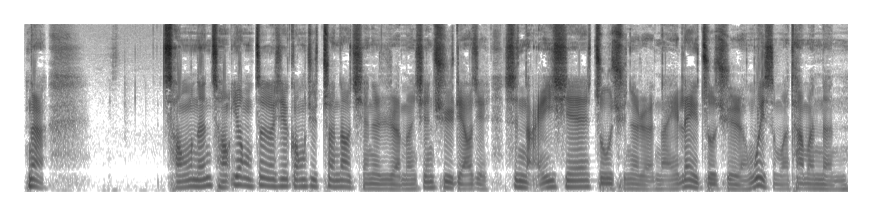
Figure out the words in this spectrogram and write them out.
那从能从用这些工具赚到钱的人们，先去了解是哪一些族群的人，哪一类族群人，为什么他们能？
